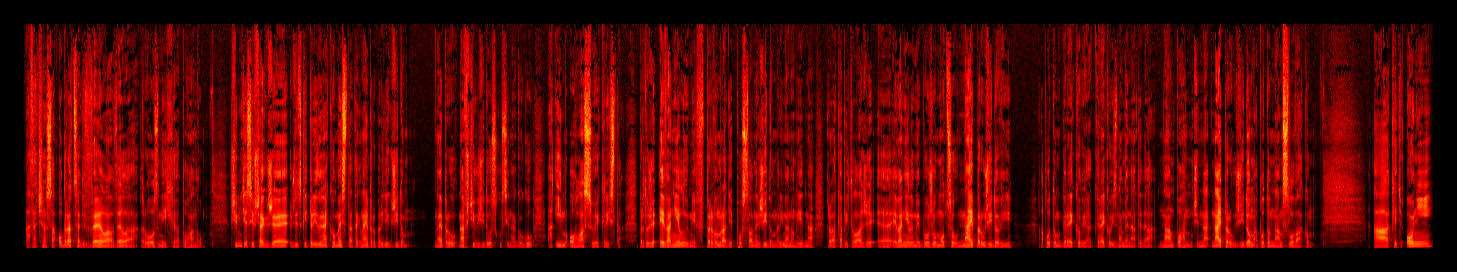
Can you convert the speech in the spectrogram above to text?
a začína sa obracať veľa, veľa rôznych pohanov. Všimnite si však, že vždy, keď príde do nejakého mesta, tak najprv príde k Židom. Najprv navštívi židovskú synagogu a im ohlasuje Krista. Pretože evanielium je v prvom rade poslané Židom. Rímanom 1, prvá kapitola, že eh, evanielium je Božou mocou najprv Židovi, a potom Grékovi. A Grékovi znamená teda nám pohanom, či na, najprv Židom a potom nám Slovákom. A keď oni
